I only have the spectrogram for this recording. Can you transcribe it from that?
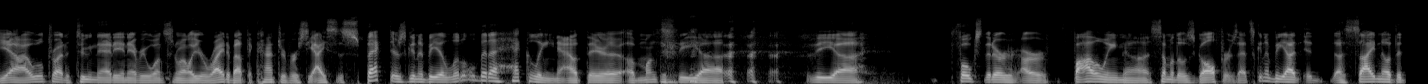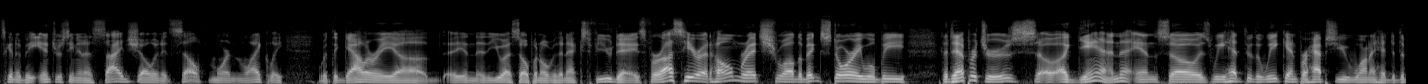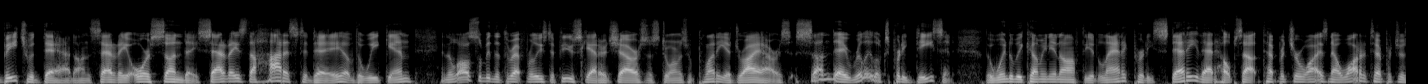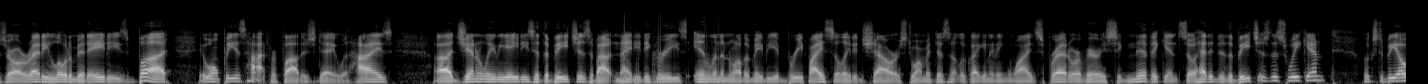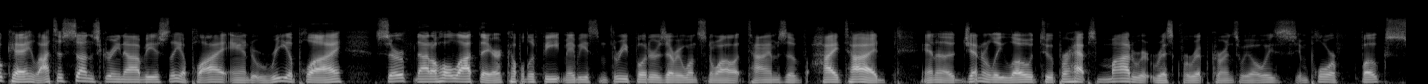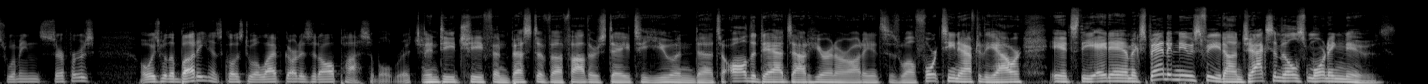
Yeah, I will try to tune that in every once in a while. You're right about the controversy. I suspect there's going to be a little bit of heckling out there amongst the uh, the uh, folks that are are following uh, some of those golfers. That's going to be a, a, side note that's going to be interesting and a sideshow in itself, more than likely, with the gallery uh, in the U.S. Open over the next few days. For us here at home, Rich, well, the big story will be the temperatures uh, again. And so as we head through the weekend, perhaps you want to head to the beach with Dad on Saturday or Sunday. Saturday's the hottest day of the weekend, and there'll also be the threat for at least a few scattered showers and storms, but plenty of dry hours. Sunday really looks pretty decent. The wind will be coming in off the Atlantic pretty steady. That helps out temperature wise. Now, water temperatures are already low to mid 80s, but it won't be as hot for Father's Day with highs uh, generally in the 80s at the beaches, about 90 degrees inland. And while there may be a brief isolated shower storm, it doesn't look like anything widespread or very significant. So, headed to the beaches this weekend looks to be okay. Lots of sunscreen, obviously. Apply and reapply. Surf, not a whole lot there. A couple of feet, maybe some three footers every once in a while at times of high tide, and a generally low to perhaps moderate risk for rip currents. We always implore folks, swimming surfers, Always with a buddy, as close to a lifeguard as at all possible, Rich. Indeed, Chief, and best of uh, Father's Day to you and uh, to all the dads out here in our audience as well. 14 after the hour, it's the 8 a.m. expanded news feed on Jacksonville's Morning News.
